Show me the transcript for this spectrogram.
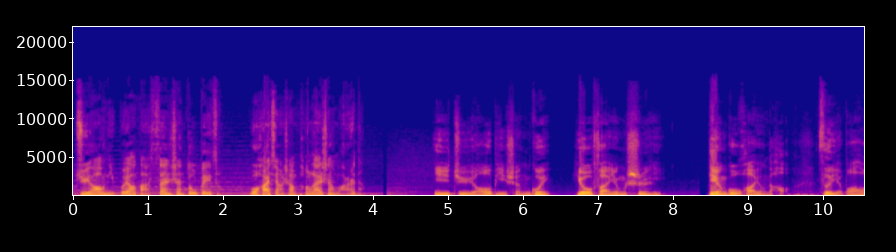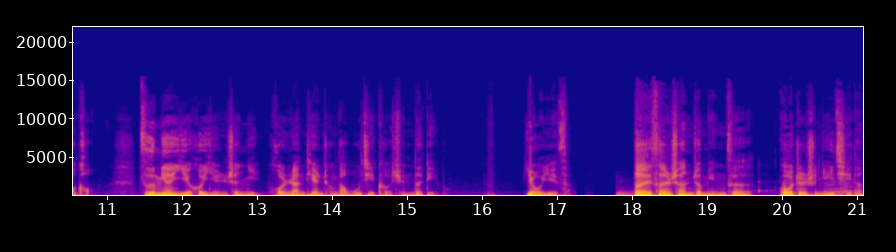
巨鳌你不要把三山都背走，我还想上蓬莱山玩呢。以巨鳌比神龟，又反用诗意，典故化用得好，字也不拗口，字面意和引申意浑然天成到无迹可寻的地步，有意思。戴三山这名字果真是你起的？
